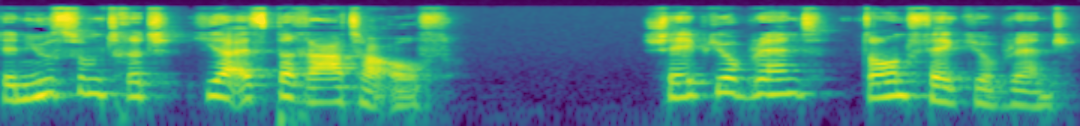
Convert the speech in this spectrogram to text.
Der Newsroom tritt hier als Berater auf. Shape your brand, don't fake your brand.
